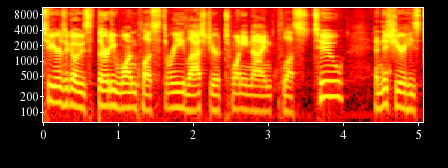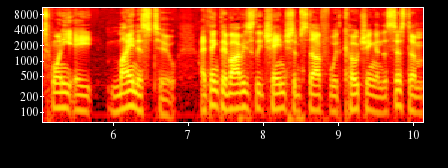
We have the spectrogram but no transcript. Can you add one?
two years ago. He was 31 plus three. Last year, 29 plus two, and this year he's 28 minus two. I think they've obviously changed some stuff with coaching and the system.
